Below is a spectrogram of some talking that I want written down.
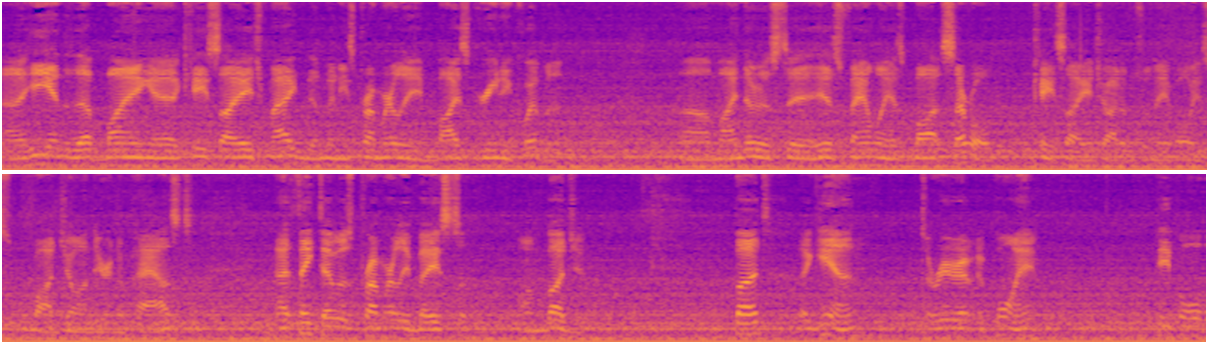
Uh, he ended up buying a Case IH Magnum, and he's primarily buys green equipment. Um, I noticed that his family has bought several Case IH items when they've always bought John Deere in the past. And I think that was primarily based on budget. But again, to reiterate my point, people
